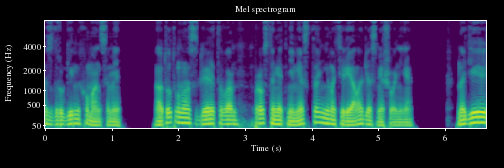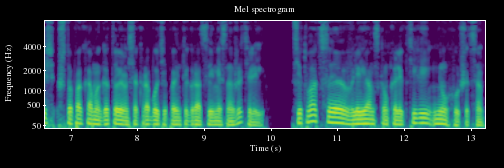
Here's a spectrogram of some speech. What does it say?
с другими хуманцами. А тут у нас для этого просто нет ни места, ни материала для смешивания. Надеюсь, что пока мы готовимся к работе по интеграции местных жителей, ситуация в лиянском коллективе не ухудшится.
